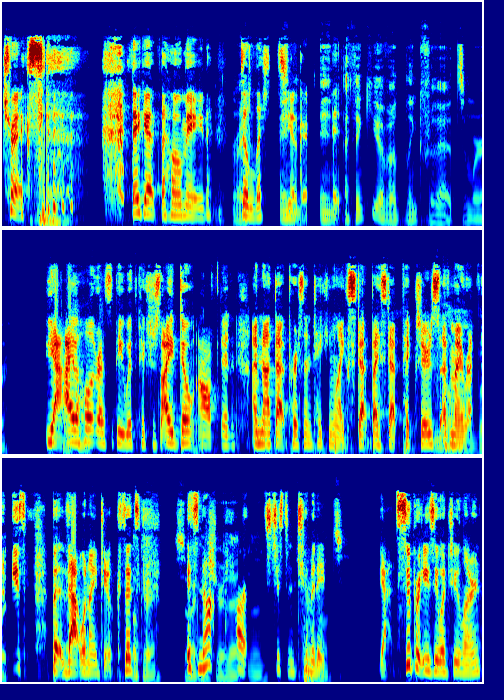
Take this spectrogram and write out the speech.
Trix, they get the homemade Right. delicious And, yogurt. and I think you have a link for that somewhere. Yeah, I have a whole recipe with pictures. I don't often. I'm not that person taking like step by step pictures of my No, but- recipes, but that one I do because it's Okay. So it's not hard. It's just intimidating. Yeah, super easy once you learn.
